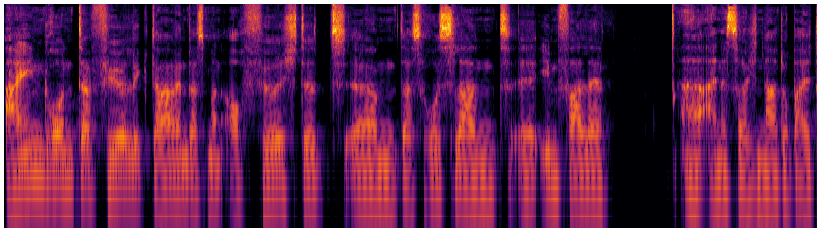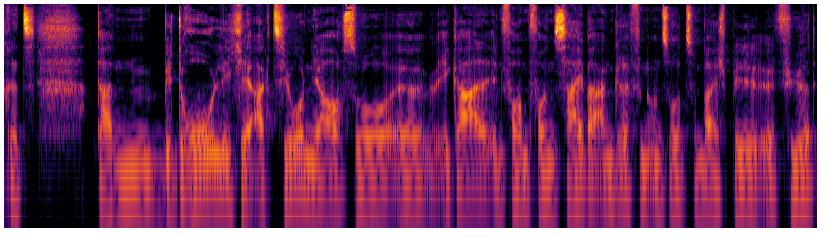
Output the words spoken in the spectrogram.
Ein Grund dafür liegt darin, dass man auch fürchtet, ähm, dass Russland äh, im Falle eines solchen NATO-Beitritts dann bedrohliche Aktionen ja auch so, äh, egal in Form von Cyberangriffen und so zum Beispiel äh, führt.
